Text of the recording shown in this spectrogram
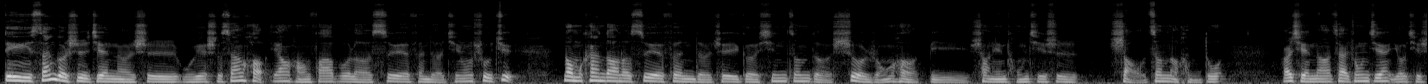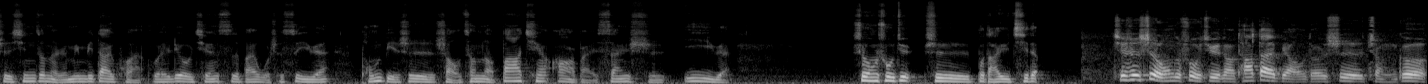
第三个事件呢是五月十三号，央行发布了四月份的金融数据。那我们看到呢，四月份的这个新增的社融哈，比上年同期是少增了很多。而且呢，在中间，尤其是新增的人民币贷款为六千四百五十四亿元，同比是少增了八千二百三十一亿元。社融数据是不达预期的。其实社融的数据呢，它代表的是整个。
